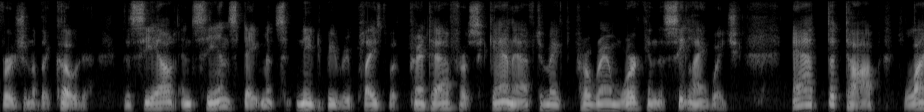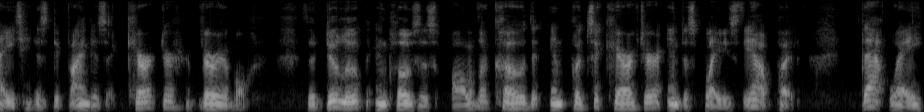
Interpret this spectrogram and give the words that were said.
version of the code. The cout and cin statements need to be replaced with printf or scanf to make the program work in the C language. At the top, light is defined as a character variable. The do loop encloses all of the code that inputs a character and displays the output. That way,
